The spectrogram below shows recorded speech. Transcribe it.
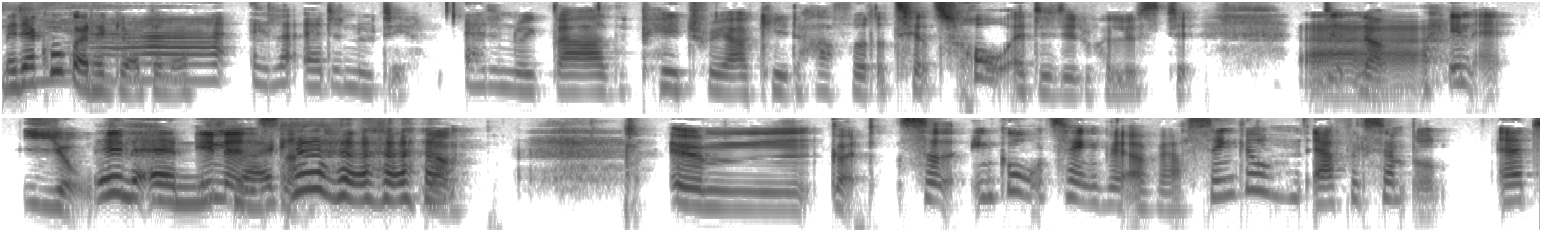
Men jeg kunne godt have gjort det nu. Eller er det nu det? Er det nu ikke bare the patriarchy, der har fået dig til at tro, at det er det, du har lyst til? Det, nå, Ah, en an- jo. en anden en anden snak. Nå. Øhm, godt. Så en god ting ved at være single er for eksempel, at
